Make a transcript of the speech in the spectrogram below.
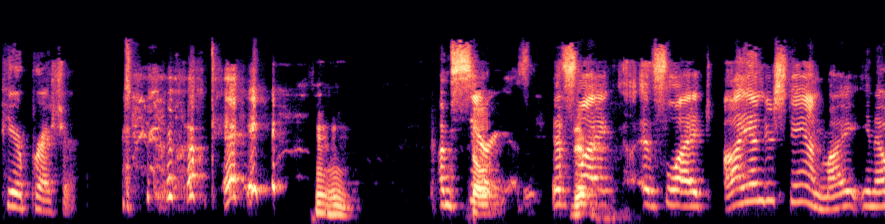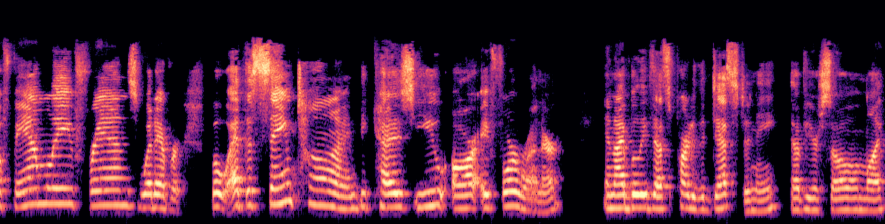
peer pressure. okay. Mm-hmm. I'm serious. So, it's there, like it's like I understand my, you know, family, friends, whatever. But at the same time, because you are a forerunner, and I believe that's part of the destiny of your soul and life,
